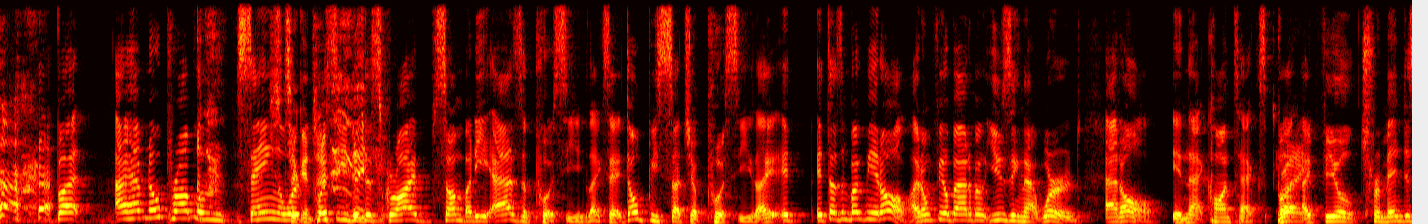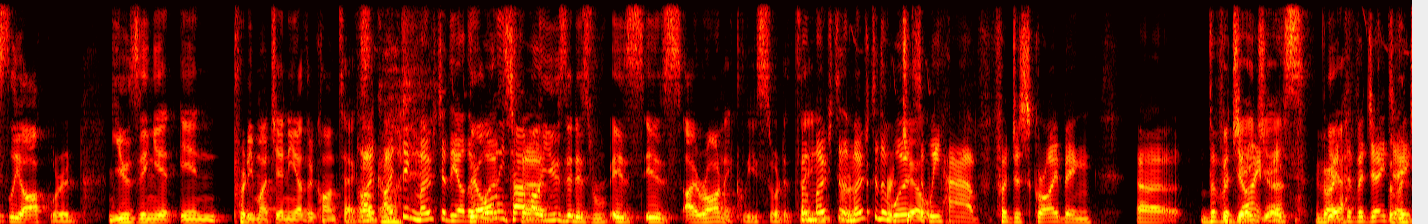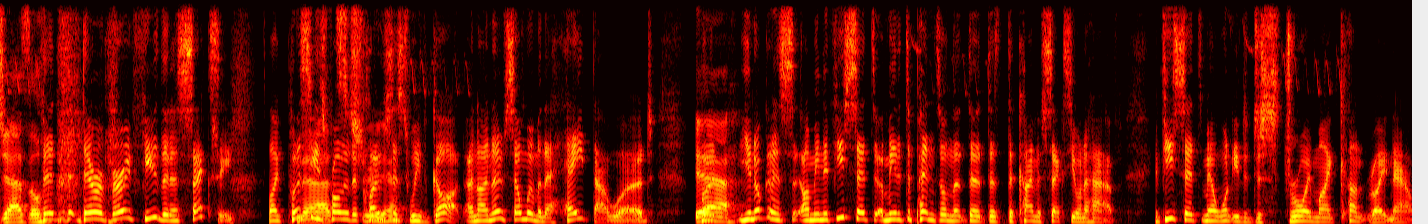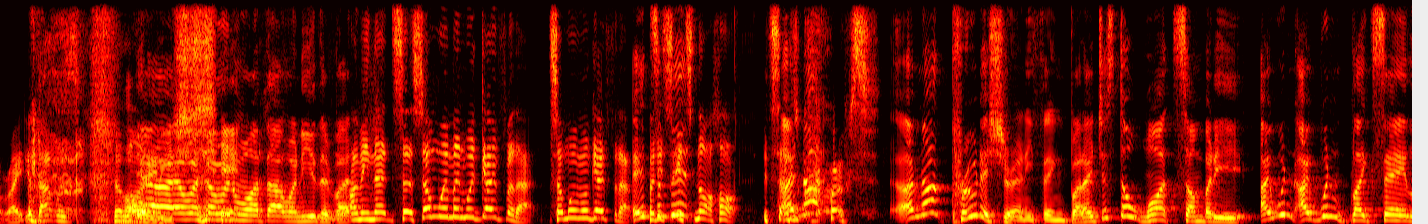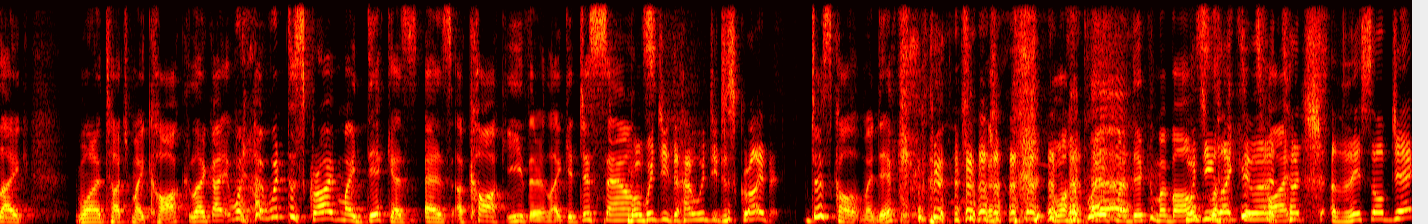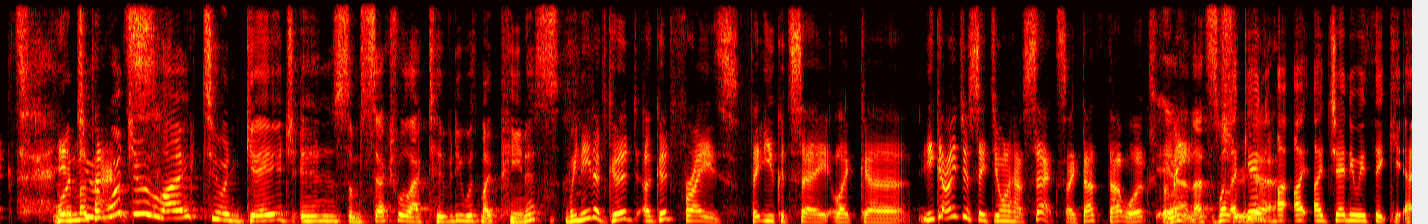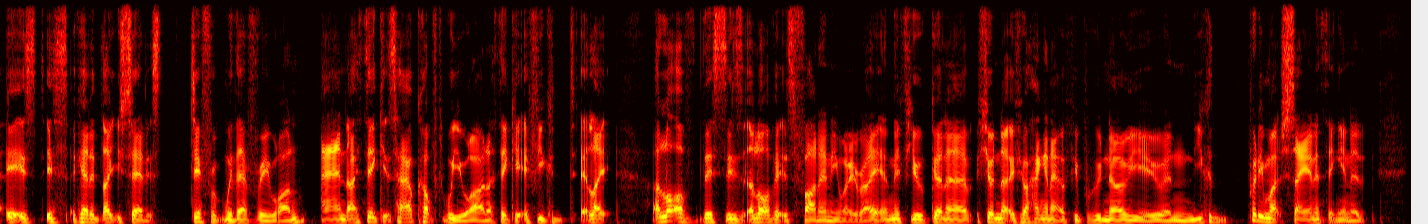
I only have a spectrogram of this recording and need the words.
But I have no problem saying the word pussy to describe somebody as a pussy. Like, say, don't be such a pussy. Like, it, it doesn't bug me at all. I don't feel bad about using that word at all in that context. But Right. I feel tremendously awkward using it in pretty much any other context. I, I think most of the other the words only time for, I'll use it is is is ironically sort of for thing. most of the for- most of the for words that we have for describing uh, the vagina, JJs. right? Yeah. The vajayjay. The vajazzle. There, there are very few that are sexy. Like pussy is probably the true, closest yeah. we've got, and I know some women that hate that word. Yeah. But you're not going to. I mean, if you said, to, I mean, it depends on the, the, the, the kind of sex you want to have. If you said to me, "I want you to destroy my cunt right now," right? If that was the line, Yeah, I, I wouldn't want that one either. But I mean, that so some women would go for that. Some women would go for that, It's but it's, bit- it's not hot. It sounds I'm not- gross. I'm not prudish or anything, but I just don't want somebody. I wouldn't. I wouldn't like say like want to touch my cock. Like I, would- I wouldn't describe my dick as as a cock either. Like it just sounds. What would you? How would you describe it? just call it my dick? want to play with my dick and my balls? Would you like to uh, touch this object in Would my you, pants? would you like to engage in some sexual activity with my penis? We need a good a good phrase that you could say. Like, uh, you I just say, "Do you want to have sex?" Like that. That works for yeah, me. that's well, true. again, yeah. I, I- I genuinely think it is, is again, like you said, it's different with everyone, and I think it's how comfortable you are. And I think if you could, like, a lot of this is a lot of it is fun anyway, right? And if you're gonna, if you're if you're hanging out with people who know you, and you could pretty much say anything in a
